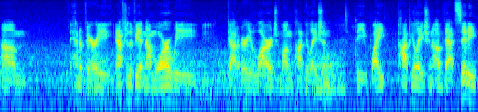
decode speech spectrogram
Um, had a very, after the Vietnam War, we got a very large Hmong population. The white population of that city,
